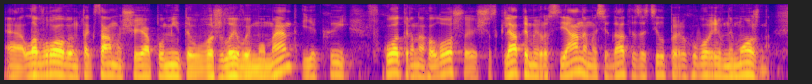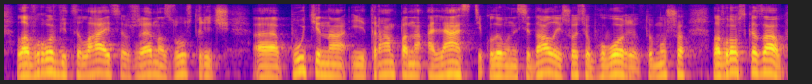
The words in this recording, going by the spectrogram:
Е, Лавровим так само, що я помітив важливий момент, який вкотре наголошує, що з клятими росіянами сідати за стіл переговорів не можна. Лавров відсилається вже на зустріч е, Путіна і Трампа на Алясці, коли вони сідали і щось обговорювали. Тому що Лавров сказав,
